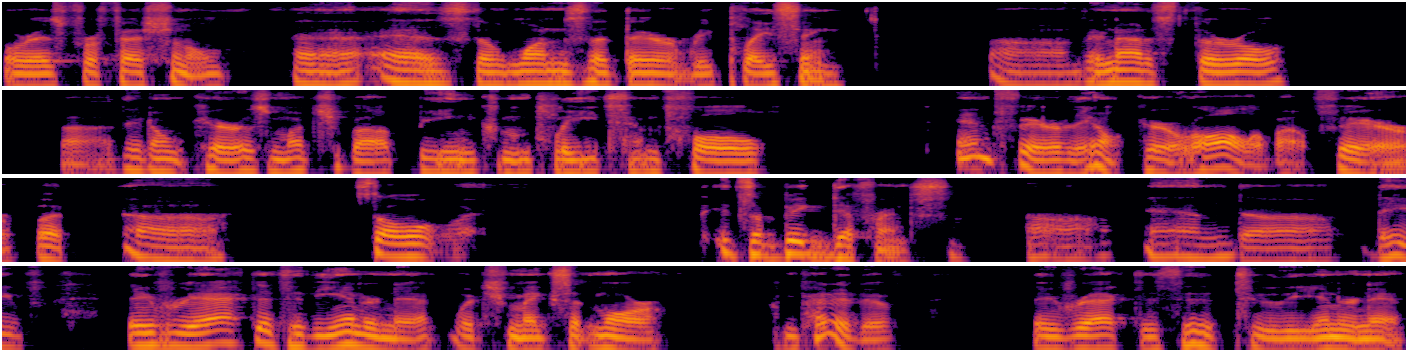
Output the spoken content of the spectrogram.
or as professional uh, as the ones that they're replacing. Uh, they're not as thorough. Uh, they don't care as much about being complete and full and fair. They don't care at all about fair, but uh, so it's a big difference. Uh, and they've they've reacted to the internet, which makes it more competitive. They've reacted to, the internet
